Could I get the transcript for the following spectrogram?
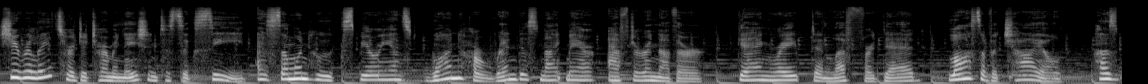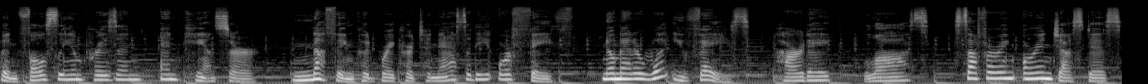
she relates her determination to succeed as someone who experienced one horrendous nightmare after another gang raped and left for dead, loss of a child, husband falsely imprisoned, and cancer. Nothing could break her tenacity or faith. No matter what you face heartache, loss, suffering, or injustice,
